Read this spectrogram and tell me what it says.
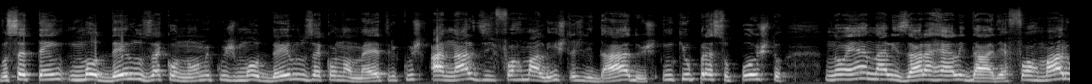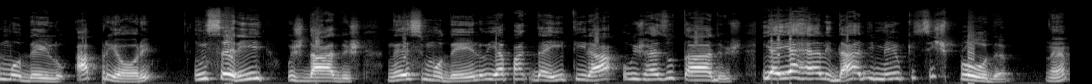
você tem modelos econômicos, modelos econométricos, análises formalistas de dados em que o pressuposto não é analisar a realidade, é formar um modelo a priori, inserir os dados nesse modelo e a partir daí tirar os resultados. E aí a realidade meio que se exploda, né?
